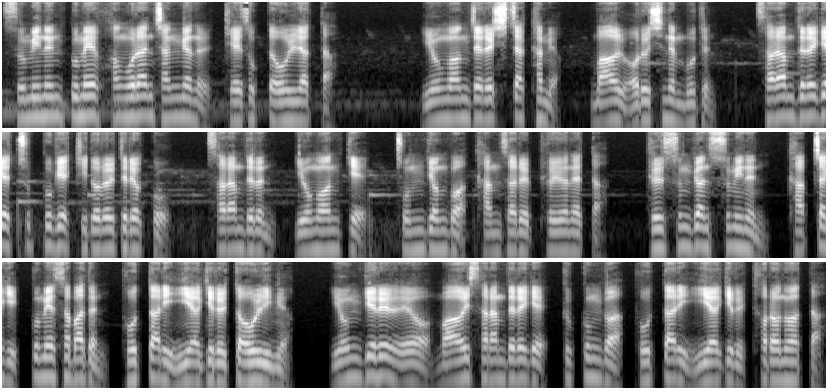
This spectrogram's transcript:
수미는 꿈의 황홀한 장면을 계속 떠올렸다. 용왕제를 시작하며 마을 어르신은 모든 사람들에게 축복의 기도를 드렸고 사람들은 용왕께 존경과 감사를 표현했다. 그 순간 수미는 갑자기 꿈에서 받은 보따리 이야기를 떠올리며 용기를 내어 마을 사람들에게 그 꿈과 보따리 이야기를 털어놓았다.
